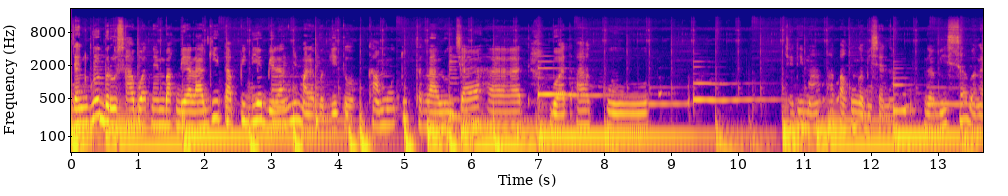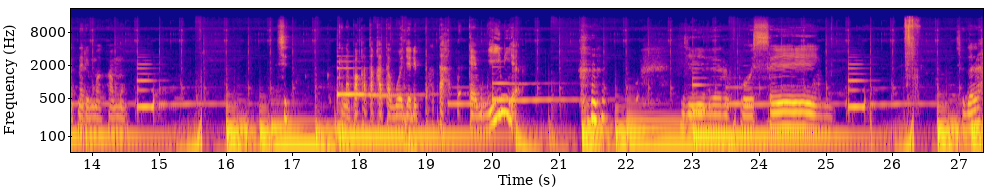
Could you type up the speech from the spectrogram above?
Dan gue berusaha buat nembak dia lagi tapi dia bilangnya malah begitu. Kamu tuh terlalu jahat buat aku. Jadi maaf aku nggak bisa nggak bisa banget nerima kamu. Sit, kenapa kata-kata gue jadi patah kayak begini ya Jir pusing. Sudahlah.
